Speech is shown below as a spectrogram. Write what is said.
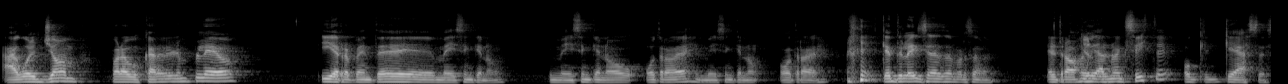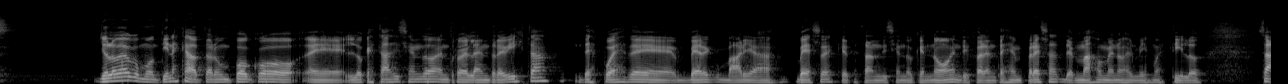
hago el jump para buscar el empleo y de repente me dicen que no. Y me dicen que no otra vez y me dicen que no otra vez. ¿Qué tú le dices a esa persona? ¿El trabajo ideal no existe o qué, qué haces? Yo lo veo como tienes que adaptar un poco eh, lo que estás diciendo dentro de la entrevista después de ver varias veces que te están diciendo que no en diferentes empresas de más o menos el mismo estilo. O sea,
